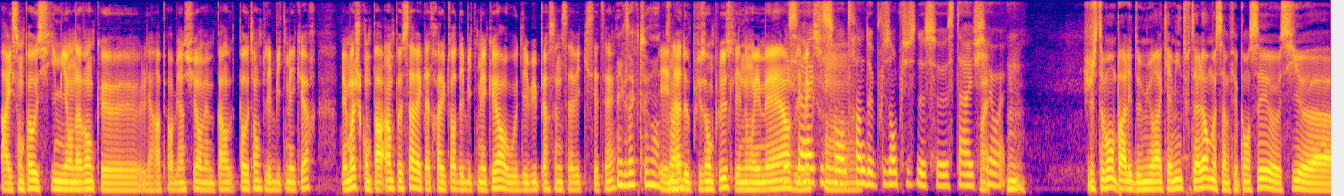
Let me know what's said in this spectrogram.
Alors, ils sont pas aussi mis en avant que les rappeurs, bien sûr, même pas, pas autant que les beatmakers. Mais moi, je compare un peu ça avec la trajectoire des beatmakers où au début, personne ne savait qui c'était. Exactement. Et Ouais. là, de plus en plus, les noms Oui, émergent. c'est vrai qu'ils sont... sont en train de plus en plus de se starifier. Ouais. ouais. Justement, on parlait de Murakami tout à l'heure. Moi, ça me fait penser aussi euh,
